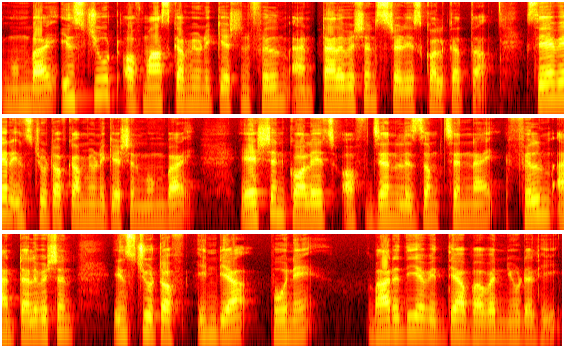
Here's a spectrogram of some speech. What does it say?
Mumbai, Institute of Mass Communication, Film and Television Studies, Kolkata, Xavier Institute of Communication, Mumbai, Asian College of Journalism, Chennai, Film and Television Institute of India, Pune, Bharatiya Vidya Bhavan, New Delhi,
